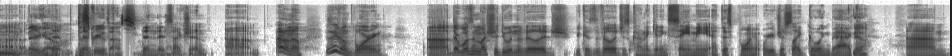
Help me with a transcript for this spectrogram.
Mm, there you go. then- Disagree then- with us. than this section. Um, I don't know. This section was boring. Uh, there wasn't much to do in the village because the village is kind of getting samey at this point, where you're just like going back. Yeah. Um,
